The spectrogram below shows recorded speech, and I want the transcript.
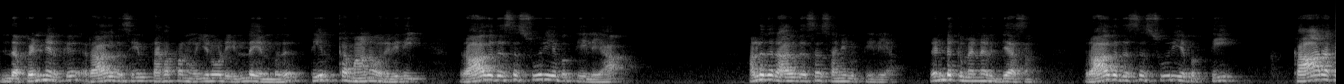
இந்த பெண்ணிற்கு ராகுதிசையில் தகப்பன் உயிரோடு இல்லை என்பது தீர்க்கமான ஒரு விதி. ராகுதிசை சூரிய புக்தியிலையா அல்லது ராகுதச சனி இல்லையா? ரெண்டுக்கும் என்ன வித்தியாசம்? ராகுதச சூரிய பக்தி காரக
